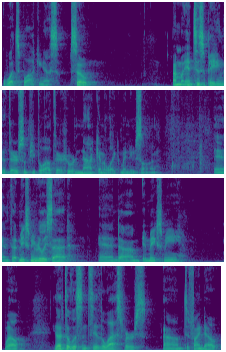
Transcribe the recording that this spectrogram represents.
what's blocking us. So I'm anticipating that there are some people out there who are not going to like my new song. And that makes me really sad. And um, it makes me, well, you'll have to listen to the last verse um, to find out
